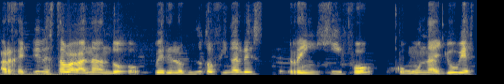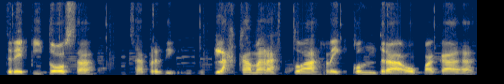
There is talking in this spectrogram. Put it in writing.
Argentina estaba ganando, pero en los minutos finales Rengifo con una lluvia estrepitosa, o sea, las cámaras todas recontra opacadas,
